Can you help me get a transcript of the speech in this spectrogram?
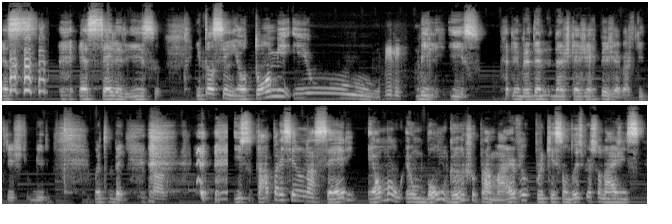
é, é Celery, isso. Então, assim, é o Tommy e o. Billy. Billy, isso. Lembrei da Nerdcast de RPG agora, fiquei triste, o Billy. Mas tudo bem. Isso tá aparecendo na série, é, uma, é um bom gancho pra Marvel, porque são dois personagens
